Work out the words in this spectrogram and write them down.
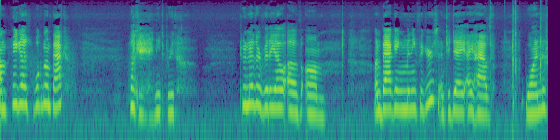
Um, hey guys, welcome back. Okay, I need to breathe. To another video of um unbagging minifigures, and today I have one,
